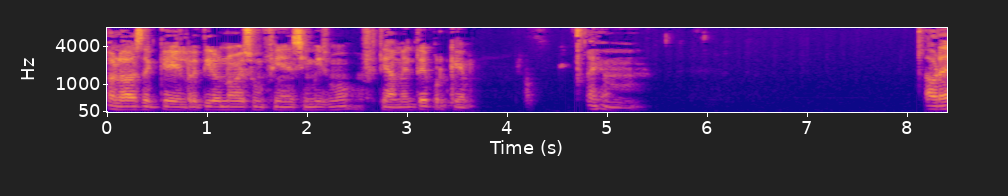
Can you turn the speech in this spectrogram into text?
Hablabas de que el retiro no es un fin en sí mismo, efectivamente, porque em, ahora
